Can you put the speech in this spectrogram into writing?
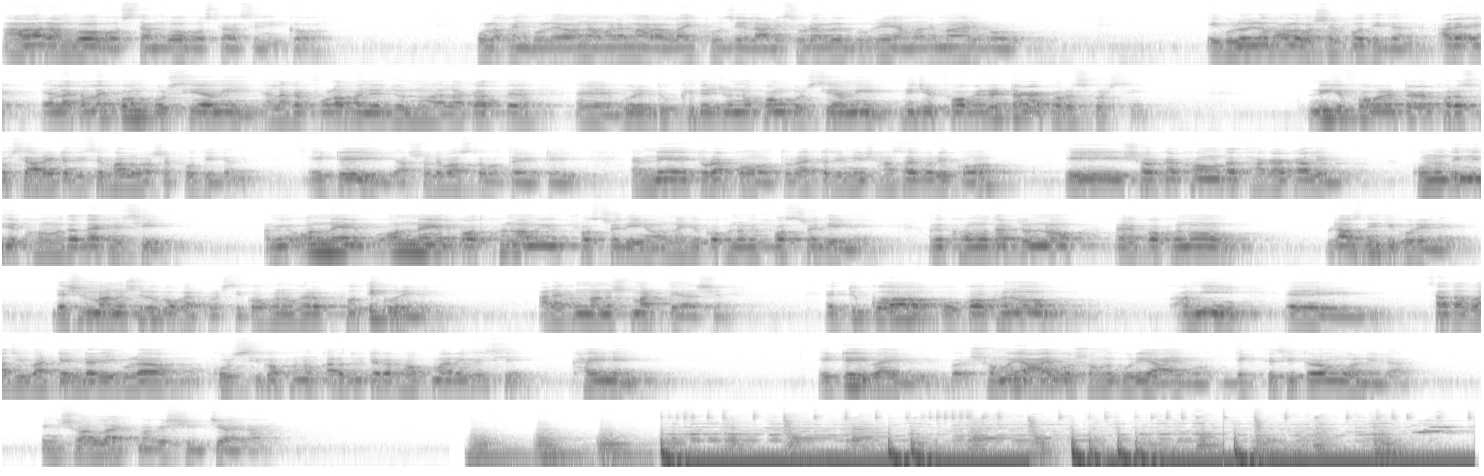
আর আমগো অবস্থা আমগো অবস্থা আছে নিক। পোলাফাইন বলে অন আমারে মারালাই খোঁজে, লাড়ি ছোড়া লই ঘুরে আমারে মারব। এগুলো হইল ভালোবাসার প্রতিদান। আর এলাকার লাই কম করছি আমি, এলাকার পোলাফাইনের জন্য, এলাকার গরিব দুঃখীদের জন্য কম করছি আমি, নিজের পকেটের টাকা খরচ করছি। নিজের পকেটের টাকা খরচ করছি, আর এটা দিছে ভালোবাসার প্রতিদান। এটাই, আসলে বাস্তবতা এটাই। এমনি তোরা ক, তোরা একটা জিনিস হাসা করে ক, এই সরকার ক্ষমতা থাকাকালীন কোনোদিন নিজের ক্ষমতা দেখাইছি। আমি অন্যায়ের অন্যায়ের কখনো আমি প্রশ্রয় দিই না, অন্যায়কে কখনো আমি প্রশ্রয় দিই নাই। আমি ক্ষমতার জন্য কখনো রাজনীতি করে নেই। দেশের মানুষের উপকার করছি, কখনো কারও ক্ষতি করে নেই। আর এখন মানুষ মারতে আসে। তুই ক কখনো আমি সাদাবাজি বা টেন্ডার এগুলা করছি কখনো? কারও দুই টাকার হক মারি খাইছি? খাই নাই। এটাই ভাই সময় আইব, সময় ঘুরে আইব। দেখতেছি তরঙ্গ নিলা ইনশাল্লাহ একমাকে শীত যায় না।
